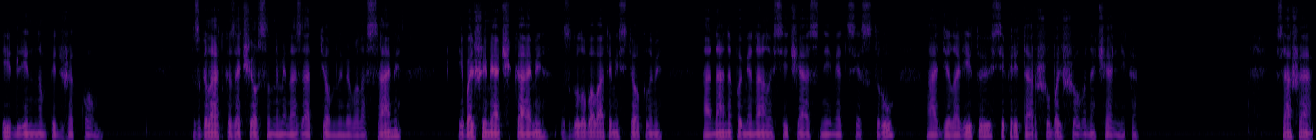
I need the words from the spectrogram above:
и длинным пиджаком. С гладко зачесанными назад темными волосами и большими очками с голубоватыми стеклами, она напоминала сейчас не медсестру, а деловитую секретаршу большого начальника. Саша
